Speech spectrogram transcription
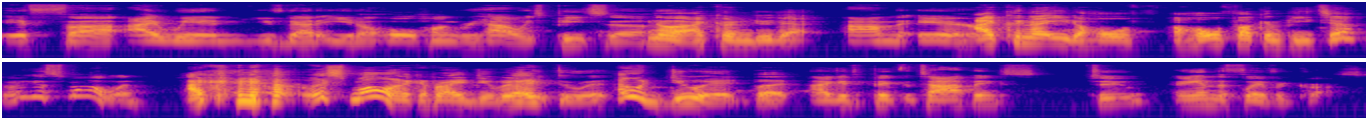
If uh, I win, you've got to eat a whole Hungry Howie's pizza no, I couldn't do that. on the air. I could not eat a whole a whole fucking pizza. I a small one. I could not. A small one I could probably do, but I could do it. I would do it. But I get to pick the toppings too, and the flavored crust.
